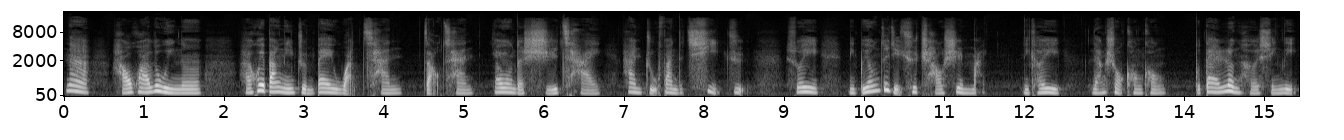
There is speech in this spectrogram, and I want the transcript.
那豪华露营呢，还会帮你准备晚餐、早餐要用的食材和煮饭的器具。所以你不用自己去超市买，你可以两手空空，不带任何行李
